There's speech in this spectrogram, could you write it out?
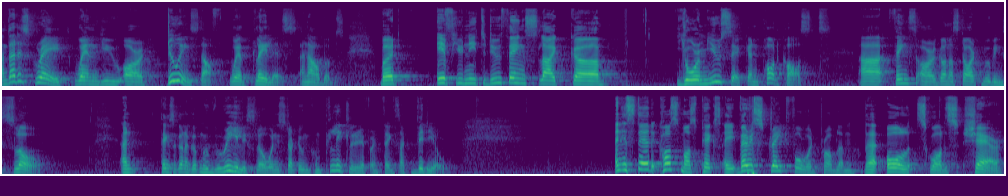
And that is great when you are doing stuff with playlists and albums. But if you need to do things like uh, your music and podcasts, uh, things are going to start moving slow. And things are going to move really slow when you start doing completely different things like video. And instead, Cosmos picks a very straightforward problem that all squads share,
